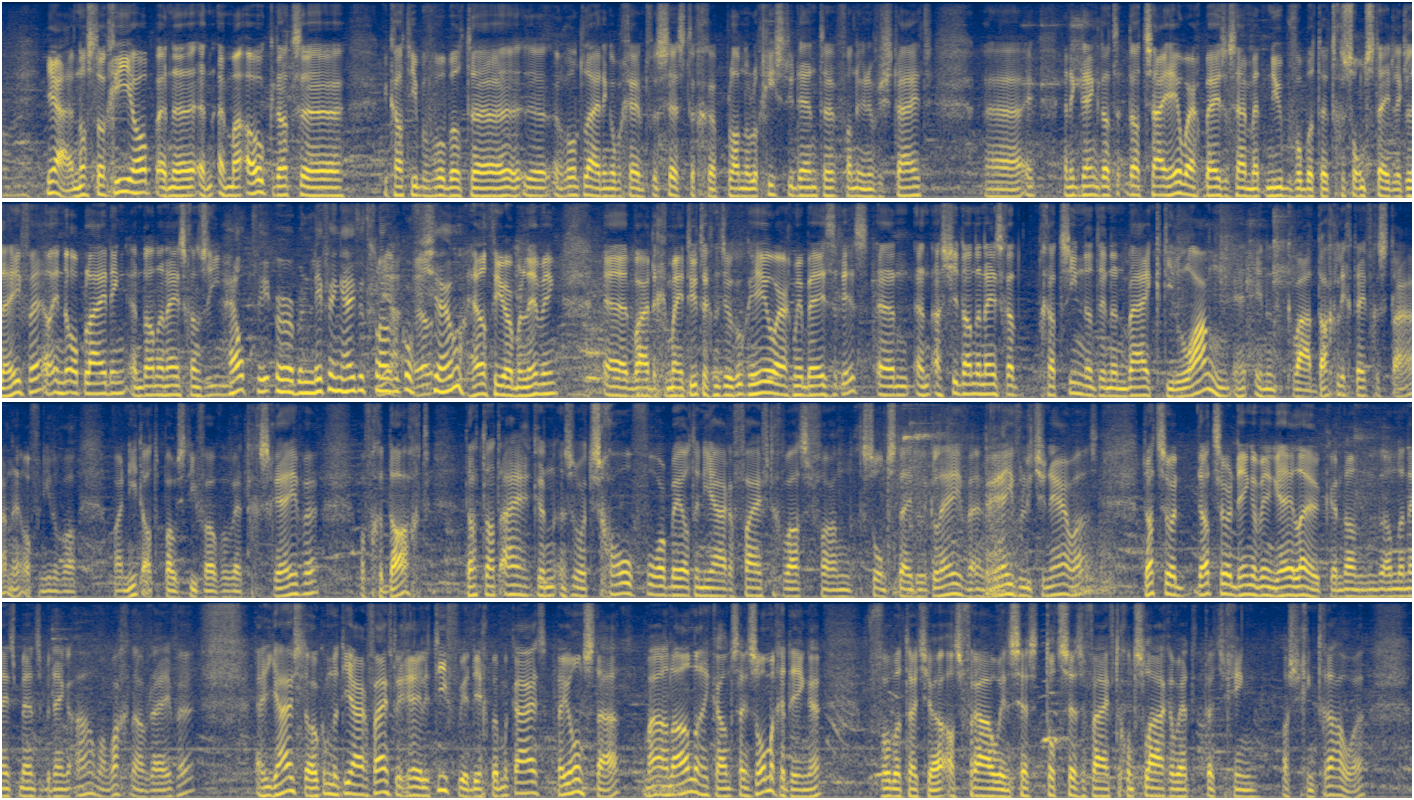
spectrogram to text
Ja, nostalgie op. En, uh, en, en, maar ook dat. Uh, ik had hier bijvoorbeeld een rondleiding op een gegeven moment voor 60 planologie-studenten van de universiteit. Uh, en ik denk dat, dat zij heel erg bezig zijn met nu bijvoorbeeld het gezond stedelijk leven in de opleiding. En dan ineens gaan zien. Healthy Urban Living heet het, geloof ik, officieel. Healthy Urban Living. Uh, waar de gemeente Utrecht natuurlijk ook heel erg mee bezig is. En, en als je dan ineens gaat, gaat zien dat in een wijk die lang in een kwaad daglicht heeft gestaan. Hè, of in ieder geval waar niet altijd positief over werd geschreven of gedacht. Dat dat eigenlijk een, een soort schoolvoorbeeld in de jaren 50 was van gezond stedelijk leven. En revolutionair was dat soort, dat soort dingen vind ik heel leuk. En dan, dan ineens mensen bedenken, oh, maar wacht nou eens even. En juist ook omdat de jaren 50 relatief weer dicht bij elkaar bij ons staat. Maar aan de andere kant zijn sommige dingen... Bijvoorbeeld dat je als vrouw in tot 56 ontslagen werd dat je ging, als je ging trouwen.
